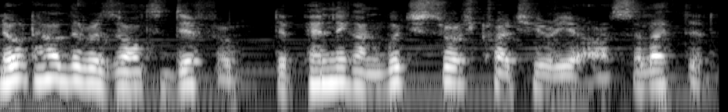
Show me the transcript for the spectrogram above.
Note how the results differ depending on which search criteria are selected.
